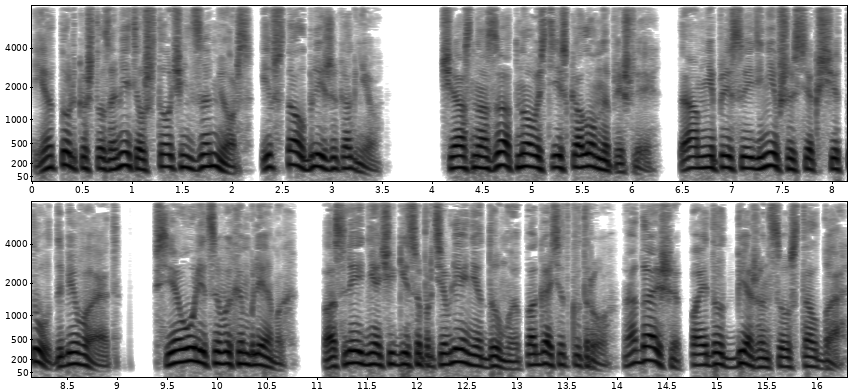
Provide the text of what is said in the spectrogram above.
Я только что заметил, что очень замерз, и встал ближе к огню. Час назад новости из Коломны пришли. Там не присоединившихся к щиту добивают. Все улицы в их эмблемах. Последние очаги сопротивления, думаю, погасят к утру, а дальше пойдут беженцы у столба.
